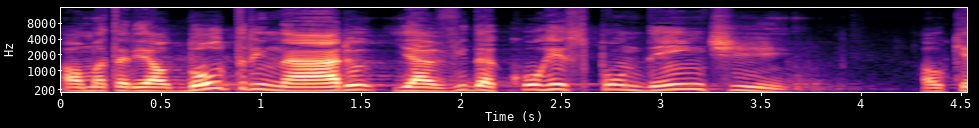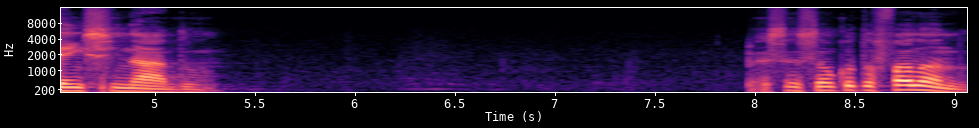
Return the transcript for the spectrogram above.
ao material doutrinário e à vida correspondente ao que é ensinado. Presta atenção no que eu estou falando.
